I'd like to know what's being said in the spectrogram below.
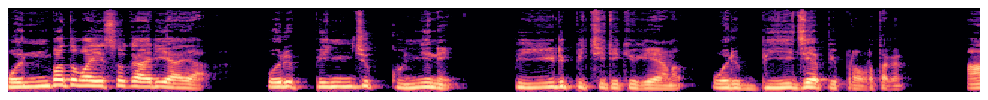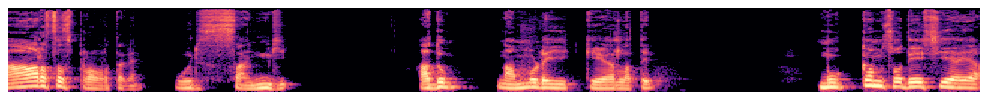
ഒൻപത് വയസ്സുകാരിയായ ഒരു പിഞ്ചു കുഞ്ഞിനെ പീഡിപ്പിച്ചിരിക്കുകയാണ് ഒരു ബി ജെ പി പ്രവർത്തകൻ ആർ എസ് എസ് പ്രവർത്തകൻ ഒരു സംഘി. അതും നമ്മുടെ ഈ കേരളത്തിൽ. മുക്കം സ്വദേശിയായ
